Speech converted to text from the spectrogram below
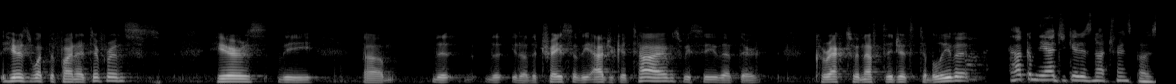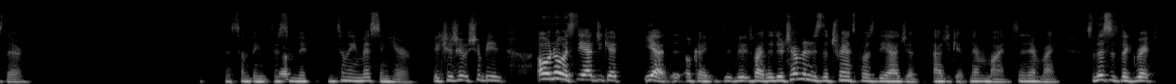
here's what the finite difference, here's the, um, the, the, you know, the trace of the adjugate times. We see that they're correct to enough digits to believe it. How come the adjugate is not transposed there? There's something, there's something, there's something missing here. It should, it should be, oh no, it's the adjugate. Yeah, okay, it's right. The determinant is the transpose of the adjugate. adjugate. Never mind. So never mind. So this is the great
